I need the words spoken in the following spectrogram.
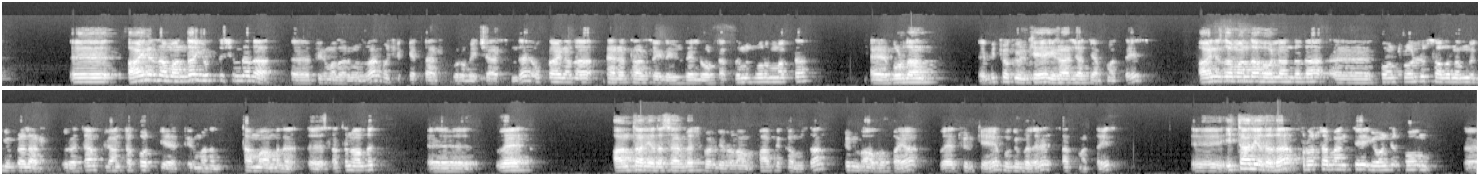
Ee, aynı zamanda yurt dışında da e, firmalarımız var bu şirketler grubu içerisinde. Ukrayna'da Terra Tarsa ile %50 ortaklığımız bulunmakta. Ee, buradan e, birçok ülkeye ihracat yapmaktayız. Aynı zamanda Hollanda'da e, kontrollü salınımlı gübreler üreten Plantakot diye firmanın tamamını e, satın aldık. E, ve Antalya'da serbest bölgede olan fabrikamızdan tüm Avrupa'ya ve Türkiye'ye bu gübreleri satmaktayız. Ee, İtalya'da da Prosamenti yonca tohum e,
